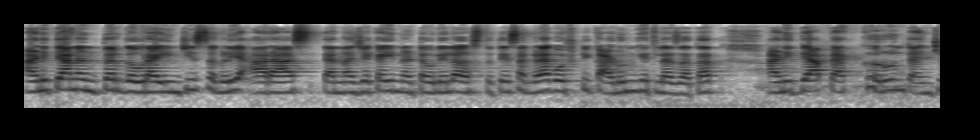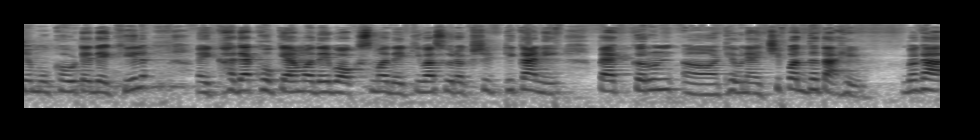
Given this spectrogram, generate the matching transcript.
आणि त्यानंतर गौराईंची सगळी आरास त्यांना जे काही नटवलेलं असतं ते सगळ्या गोष्टी काढून घेतल्या जातात. आणि त्या पॅक करून त्यांचे मुखवटे देखील एखाद्या खोक्यामध्ये बॉक्समध्ये किंवा सुरक्षित ठिकाणी पॅक करून ठेवण्याची पद्धत आहे. बघा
